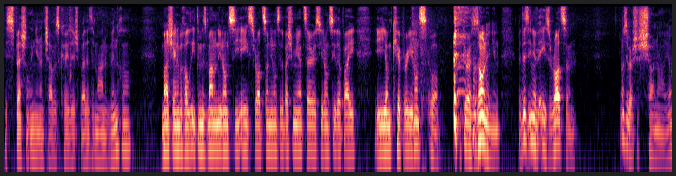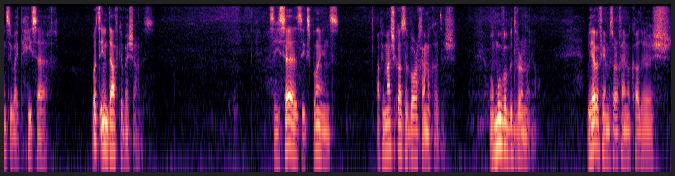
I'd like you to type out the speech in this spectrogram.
this special Inyan on Shabbos Kodesh by the Zman of Mincha. Mashayin B'chol Itim is you don't see Ratzon, you don't see that by Atzeres, you don't see that by Yom Kippur, you don't well, Kippur has his own Inyan, but this Inyan of Ratzon, you don't see by Rosh you don't see by Pesach. What's the Inyan Dafka by Shabbos? So he says, he explains, Apimashikas of Baruch HaMakodesh. We'll move up B'dvarim Leil. We have a famous Baruch HaMakodesh,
